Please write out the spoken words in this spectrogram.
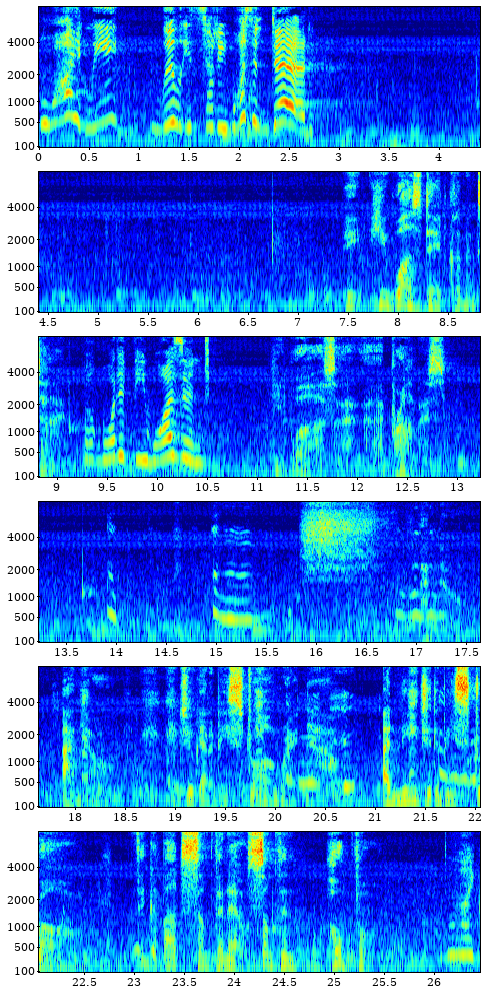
Why, Lee? Lily said he wasn't dead. He he was dead, Clementine. But what if he wasn't? He was, I, I promise. I know. I know. But you gotta be strong right now. I need you to be strong. Think about something else, something hopeful. Like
